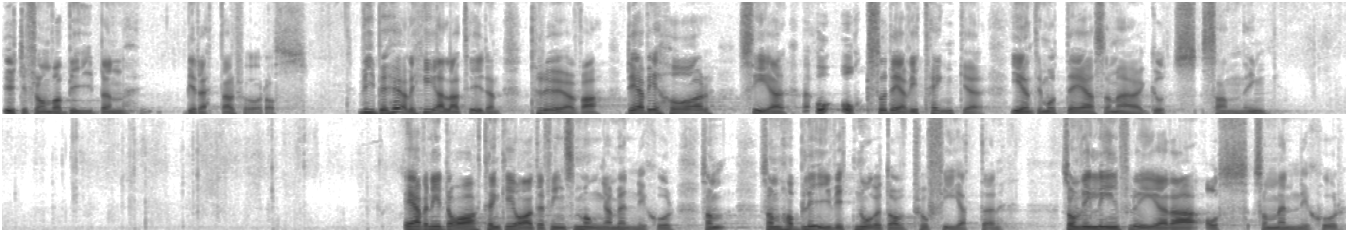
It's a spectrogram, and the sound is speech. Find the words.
utifrån vad Bibeln berättar för oss? Vi behöver hela tiden pröva det vi hör, ser och också det vi tänker gentemot det som är Guds sanning. Även idag tänker jag att det finns många människor som, som har blivit något av profeter. Som vill influera oss som människor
